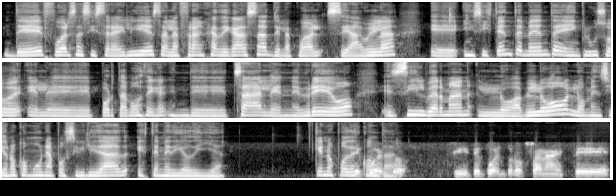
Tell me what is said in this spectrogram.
de fuerzas israelíes a la franja de Gaza, de la cual se habla eh, insistentemente e incluso el eh, portavoz de, de Tzal en hebreo, Silverman, lo habló, lo mencionó como una posibilidad este mediodía. ¿Qué nos podés contar? sí, te cuento, Roxana. Este,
